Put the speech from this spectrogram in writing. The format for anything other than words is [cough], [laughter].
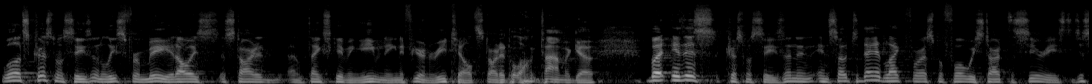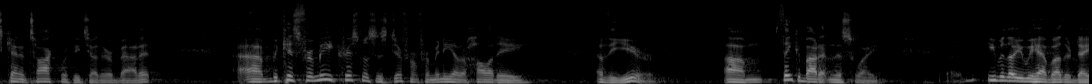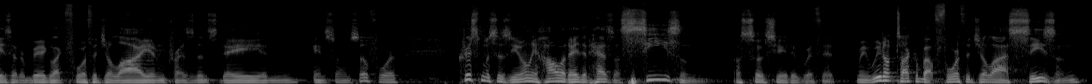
Well, it's Christmas season, at least for me. It always started on Thanksgiving evening. If you're in retail, it started a long time ago. But it is Christmas season. And, and so today I'd like for us, before we start the series, to just kind of talk with each other about it. Uh, because for me, Christmas is different from any other holiday of the year. Um, think about it in this way. Uh, even though we have other days that are big, like 4th of July and President's Day and, and so on and so forth, Christmas is the only holiday that has a season associated with it. I mean, we don't talk about Fourth of July season,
